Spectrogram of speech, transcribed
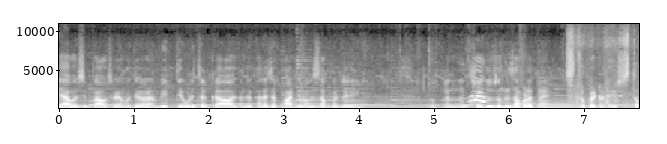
यावर्षी पावसाळ्यामध्ये अळंबी इथे एवढी तर गावात आमच्या घराच्या पाठीमागे सापडलेली. लोकांना शोधून शोधून सापडत नाही. स्टो पेटवते स्टो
